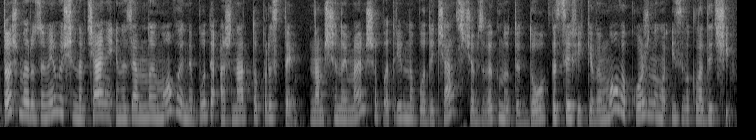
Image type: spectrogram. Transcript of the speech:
Тож ми розуміємо, що навчання іноземною мовою не буде аж надто простим. Нам щонайменше потрібно буде час, щоб звикнути до специфіки вимови кожного із викладачів.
